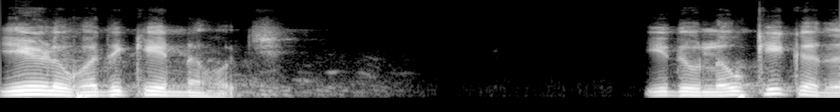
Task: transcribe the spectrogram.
ಏಳು ಹೊದಿಕೆಯನ್ನು ಹೊಚ್ಚಿ. ಇದು ಲೌಕಿಕದ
